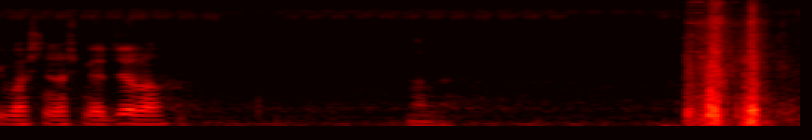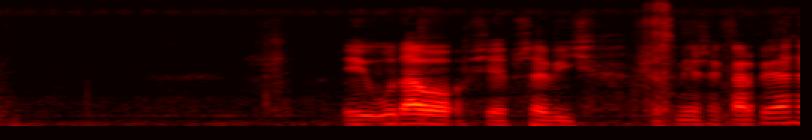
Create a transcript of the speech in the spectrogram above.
I właśnie na śmierdziela. Dobra. I udało się przebić przez mniejsze karpie.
